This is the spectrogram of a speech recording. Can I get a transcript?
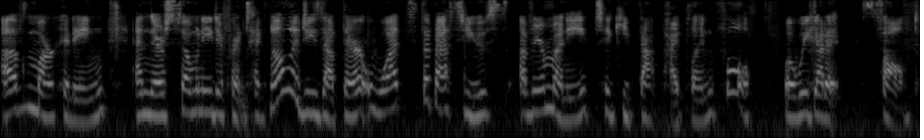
of marketing and there's so many different technologies out there. What's the best use of your money to keep that pipeline full? Well, we got it solved.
